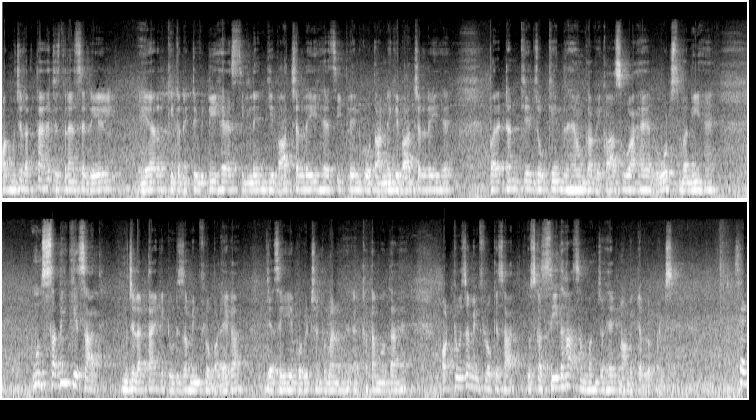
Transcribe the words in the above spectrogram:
और मुझे लगता है जिस तरह से रेल एयर की कनेक्टिविटी है सी लेन की बात चल रही है सी प्लेन को उतारने की बात चल रही है, पर्यटन के जो केंद्र हैं, उनका विकास हुआ है रोड्स बनी हैं, उन सभी के साथ मुझे लगता है कि टूरिज़्म इनफ्लो बढ़ेगा, जैसे ही ये कोविड संक्रमण ख़त्म होता है। और टूरिज़्म इनफ्लो के साथ उसका सीधा संबंध जो है इकोनॉमिक डेवलपमेंट से है। सर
